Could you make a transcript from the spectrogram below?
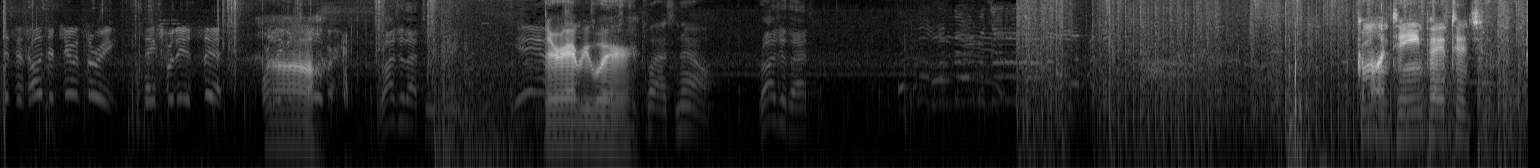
This is Hunter 2-3. Thanks for the assist. We're oh. Roger that, They're everywhere. Roger that. Come on, team, pay attention.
